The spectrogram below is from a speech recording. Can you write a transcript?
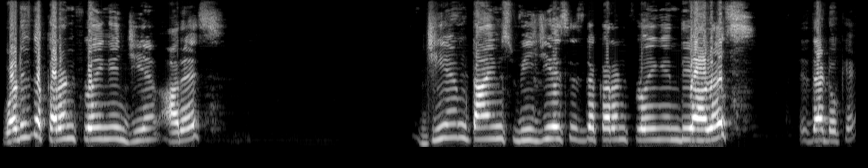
what is the current flowing in GM RS? GM times VGS is the current flowing in the RS. Is that okay?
